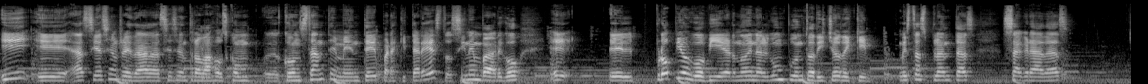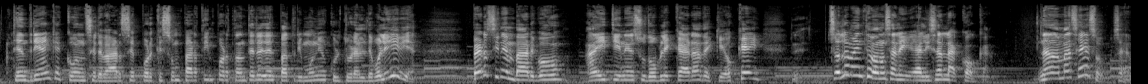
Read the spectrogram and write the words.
Y eh, así hacen redadas, se hacen trabajos eh, constantemente para quitar esto. Sin embargo, eh, el propio gobierno en algún punto ha dicho de que estas plantas sagradas tendrían que conservarse porque son parte importante del patrimonio cultural de Bolivia. Pero sin embargo, ahí tienen su doble cara de que, ok, solamente vamos a legalizar la coca. Nada más eso. O sea,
